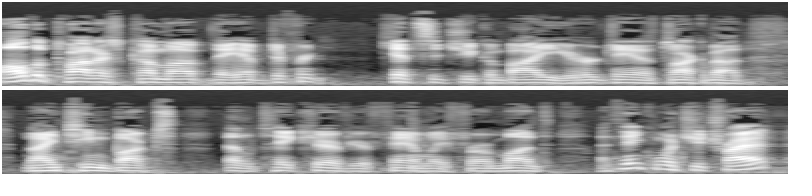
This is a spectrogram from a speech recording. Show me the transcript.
All the products come up. They have different kits that you can buy. You heard Janice talk about 19 bucks. That'll take care of your family for a month. I think once you try it,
